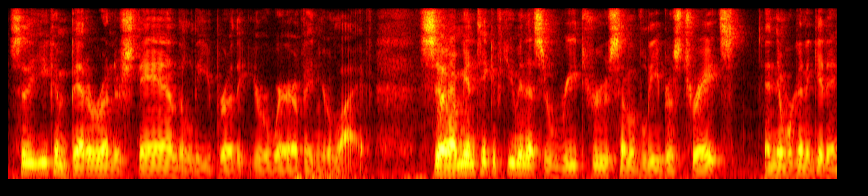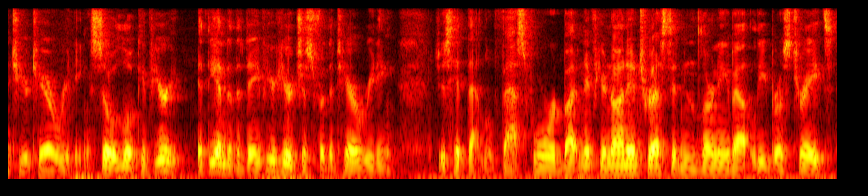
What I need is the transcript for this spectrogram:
so that you can better understand the Libra that you're aware of in your life. So I'm going to take a few minutes to read through some of Libra's traits and then we're going to get into your tarot reading. So look, if you're at the end of the day, if you're here just for the tarot reading, just hit that little fast forward button. If you're not interested in learning about Libra's traits,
